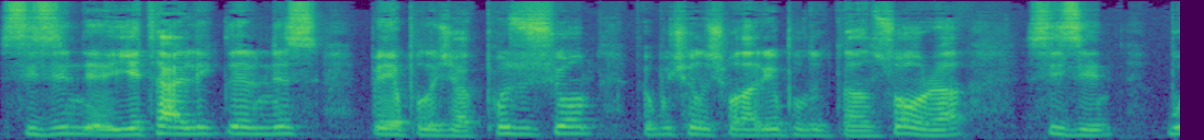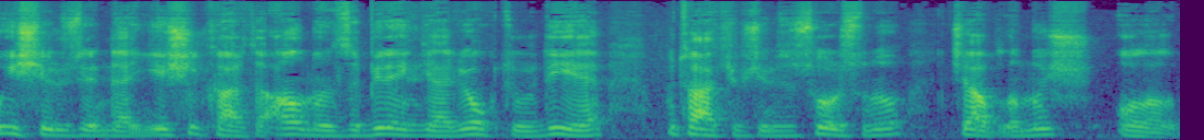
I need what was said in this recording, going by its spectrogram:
sizin e, yeterlilikleriniz ve yapılacak pozisyon ve bu çalışmalar yapıldıktan sonra sizin bu iş üzerinden yeşil kartı almanıza bir engel yoktur diye bu takipçimizin sorusunu cevaplamış olalım.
